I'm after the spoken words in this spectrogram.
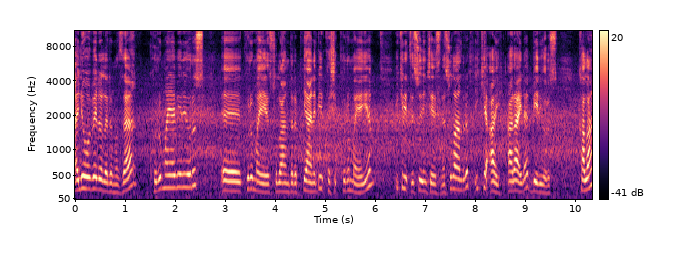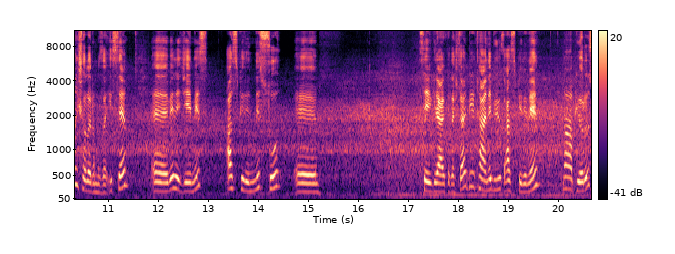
aloe veralarımıza kuru maya veriyoruz. E, kuru mayayı sulandırıp yani bir kaşık kuru mayayı 2 litre suyun içerisine sulandırıp 2 ay arayla veriyoruz. Kalan şolarımıza ise e, vereceğimiz aspirinli su e, sevgili arkadaşlar bir tane büyük aspirini ne yapıyoruz?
